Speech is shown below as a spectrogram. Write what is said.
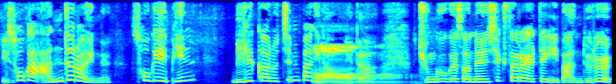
이 소가 안 들어있는 속에 빈 밀가루 찐빵이 나옵니다. 어, 어. 중국에서는 식사를 할 때 이 만두를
